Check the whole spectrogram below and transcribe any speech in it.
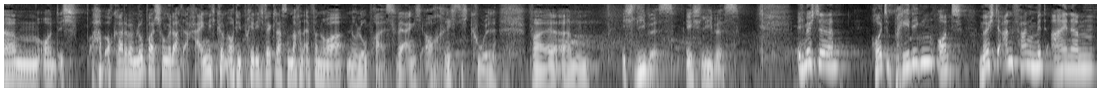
ähm, und ich habe auch gerade beim Lobpreis schon gedacht, ach, eigentlich könnten wir auch die Predigt weglassen, machen einfach nur, nur Lobpreis. Wäre eigentlich auch richtig cool, weil ähm, ich liebe es. Ich liebe es. Ich möchte heute predigen und möchte anfangen mit einem,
